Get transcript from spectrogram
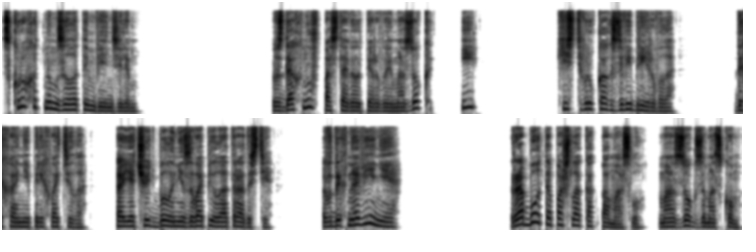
с крохотным золотым вензелем. Вздохнув, поставил первый мазок и... Кисть в руках завибрировала. Дыхание перехватило, а я чуть было не завопила от радости. Вдохновение! Работа пошла как по маслу. Мазок за мазком,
